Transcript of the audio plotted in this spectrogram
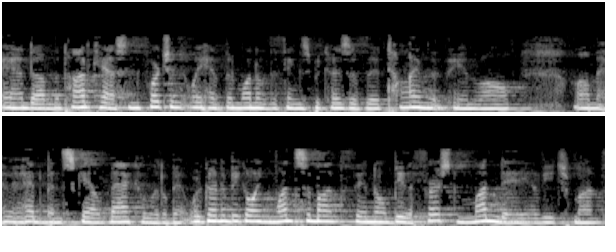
And um, the podcasts, unfortunately, have been one of the things because of the time that they involve. Um, had been scaled back a little bit. We're going to be going once a month, and it'll be the first Monday of each month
